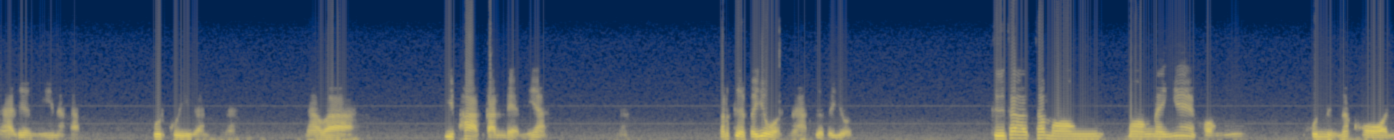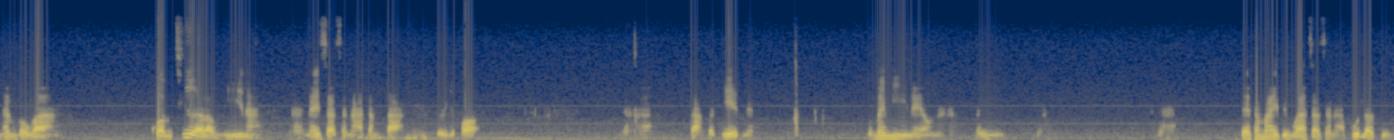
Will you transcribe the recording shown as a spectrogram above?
นะเรื่องนี้นะครับ พูดคุยกันนะนะว่าวิพากษ์กันแบบเนี้ยนะมันเกิดประโยชน์นะเกิดประโยชน์ คือถ้าถ้ามองมองในแง่ของคุณหนึ่งนครท่านก็ว่า ความเชื่อเหล่านี้นะในศาสนาต่างๆ โดยเฉพาะนะฮะต่างประเทศเนี่ยมันไม่มีแล้วนะฮะไม่มีนะฮะแต่ทำไมถึงว่าศาสนาพุทธเราถึง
